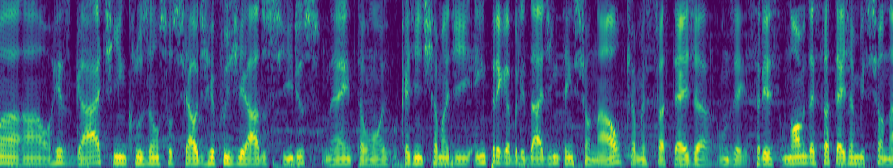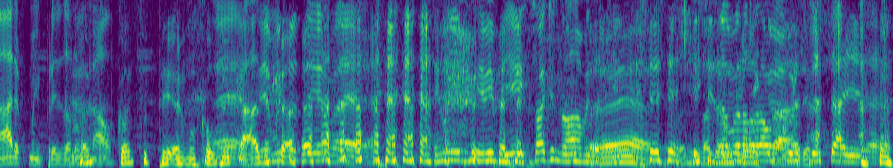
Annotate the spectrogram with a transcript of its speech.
a, ao resgate e inclusão social de refugiados sírios, né? Então, o que a gente chama de empregabilidade intencional, que é uma estratégia, vamos dizer, seria o nome da estratégia missionária para uma empresa local. Quanto termo complicado. É, é muito termo, é. tem um MBA só de nomes, assim. É, Precisamos elaborar um curso desse aí. É.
